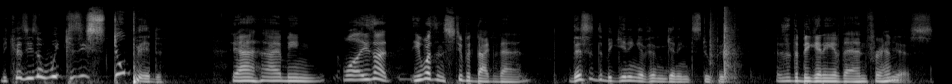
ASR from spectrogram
because he's a weak. because he's stupid. Yeah, I mean, Well, he's not. He wasn't stupid back then. This is the beginning of him getting stupid. This is the beginning of the end for him. Yes.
